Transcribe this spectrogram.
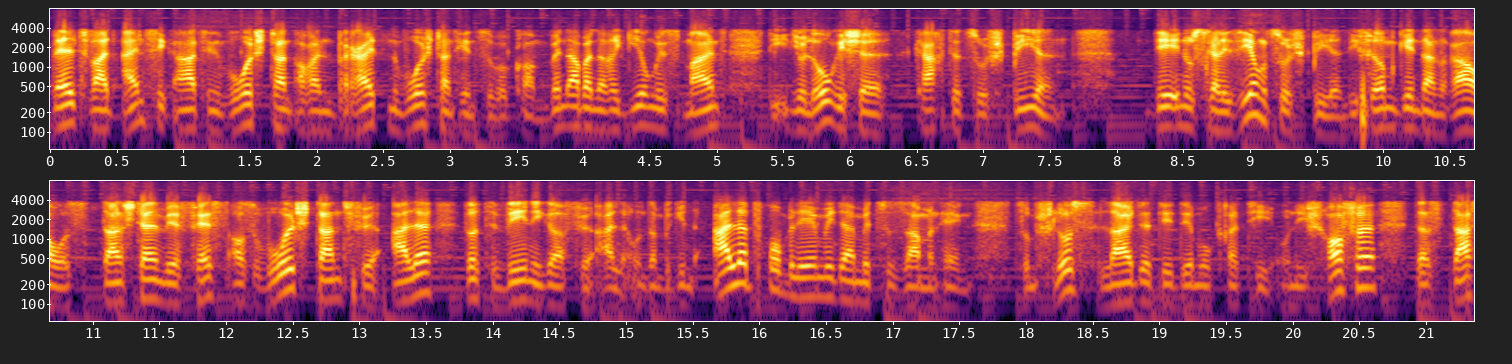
weltweit einzigartigen Wohlstand, auch einen breiten Wohlstand hinzubekommen. Wenn aber eine Regierung es meint, die ideologische Karte zu spielen, Deindustrialisierung zu spielen, die Firmen gehen dann raus, dann stellen wir fest, aus Wohlstand für alle wird weniger für alle. Und dann beginnen alle Probleme, die damit zusammenhängen. Zum Schluss leidet die Demokratie. Und ich hoffe, dass das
